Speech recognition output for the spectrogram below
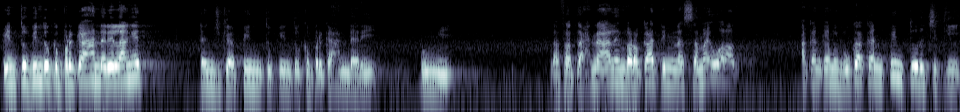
Pintu-pintu keberkahan dari langit dan juga pintu-pintu keberkahan dari bumi. La fatahna alaihim barakatim minas sama'i Akan kami bukakan pintu rezeki,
